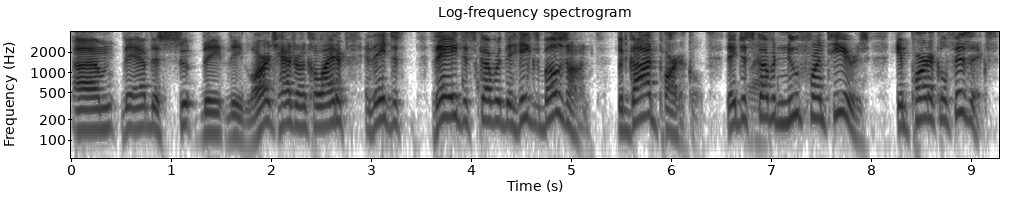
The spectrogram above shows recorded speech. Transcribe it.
Um, they have this the the Large Hadron Collider, and they dis- they discovered the Higgs boson, the God particle. They discovered new frontiers in particle physics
